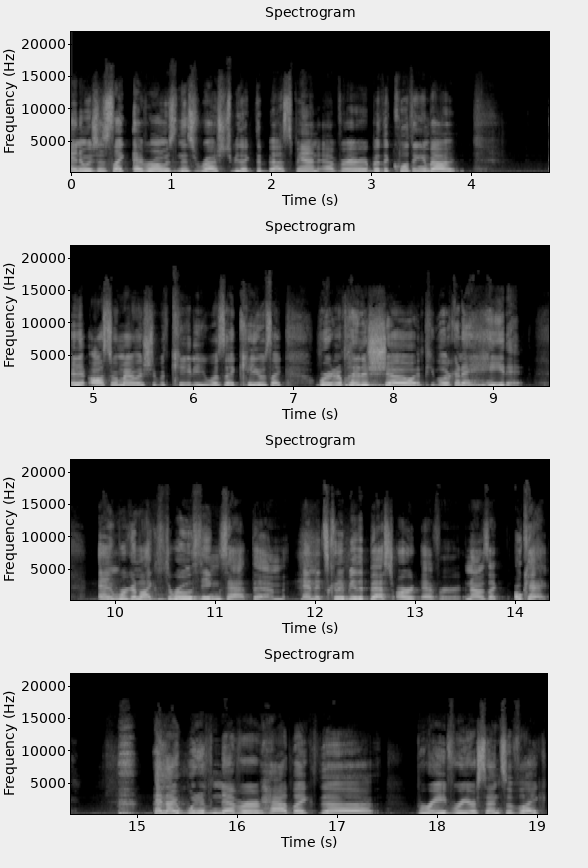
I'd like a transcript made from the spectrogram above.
And it was just like everyone was in this rush to be like the best band ever. But the cool thing about and it also my relationship with Katie was like Katie was like, We're gonna play the show and people are gonna hate it. And we're gonna like throw things at them and it's gonna be the best art ever. And I was like, Okay. And I would have never had like the bravery or sense of like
